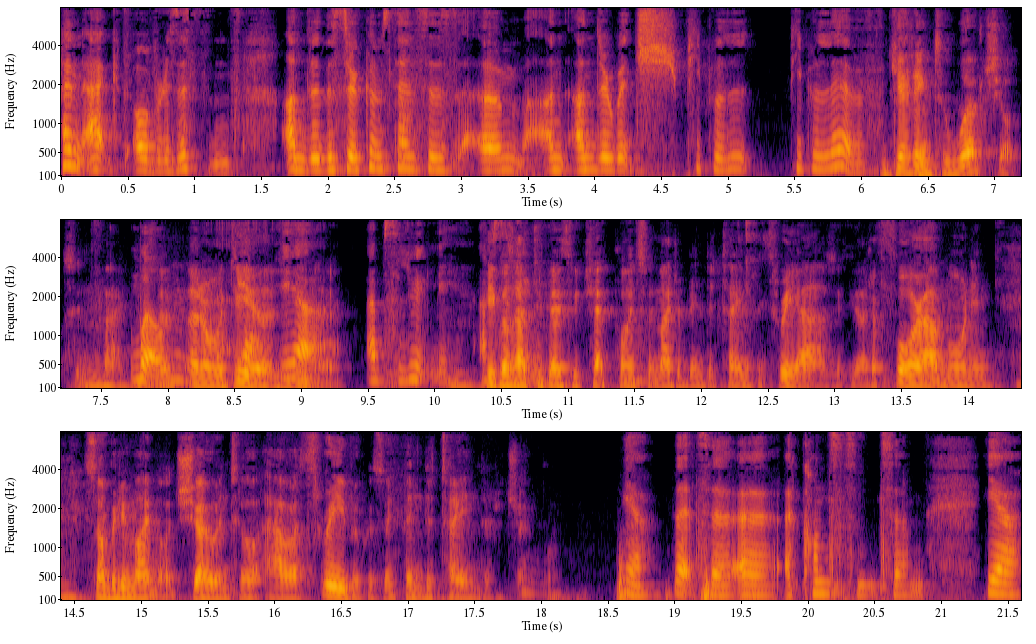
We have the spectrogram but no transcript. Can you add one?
an act of resistance under the circumstances um, un- under which people people live. Getting to workshops, in fact, well, an ordeal. Yeah, yeah you know. absolutely. People absolutely. had to go through checkpoints. They might have been detained for three hours. If you had a four-hour morning, somebody might not show until hour three because they've been detained at a checkpoint. Yeah, that's a, a, a constant. Um, yeah.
